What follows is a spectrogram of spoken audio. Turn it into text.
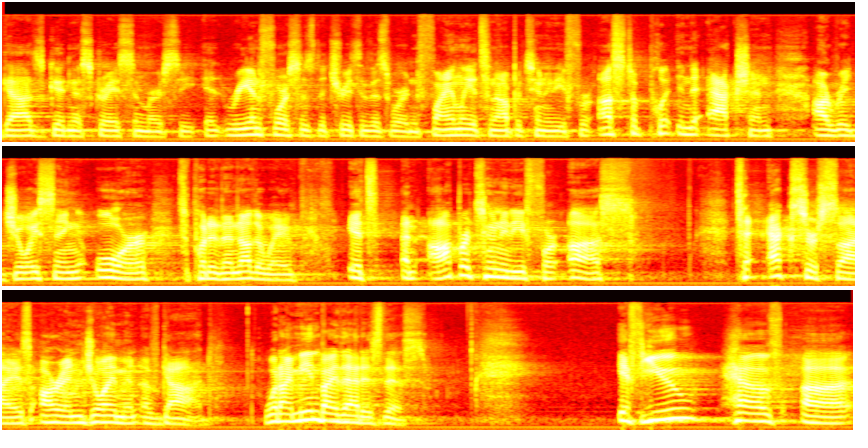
God's goodness, grace, and mercy. It reinforces the truth of His word. And finally, it's an opportunity for us to put into action our rejoicing, or to put it another way, it's an opportunity for us to exercise our enjoyment of God. What I mean by that is this if you have uh,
